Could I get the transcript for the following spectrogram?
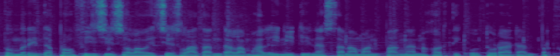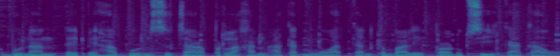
Pemerintah Provinsi Sulawesi Selatan dalam hal ini Dinas Tanaman Pangan, Hortikultura dan Perkebunan TPH Bun secara perlahan akan menguatkan kembali produksi kakao.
